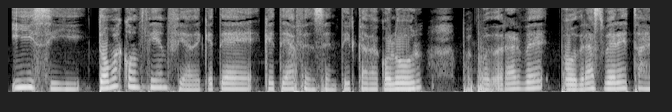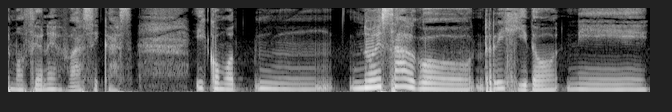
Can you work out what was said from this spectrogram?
Y si tomas conciencia de qué te, te hacen sentir cada color, pues podrás ver, podrás ver estas emociones básicas. Y como mmm, no es algo rígido ni,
